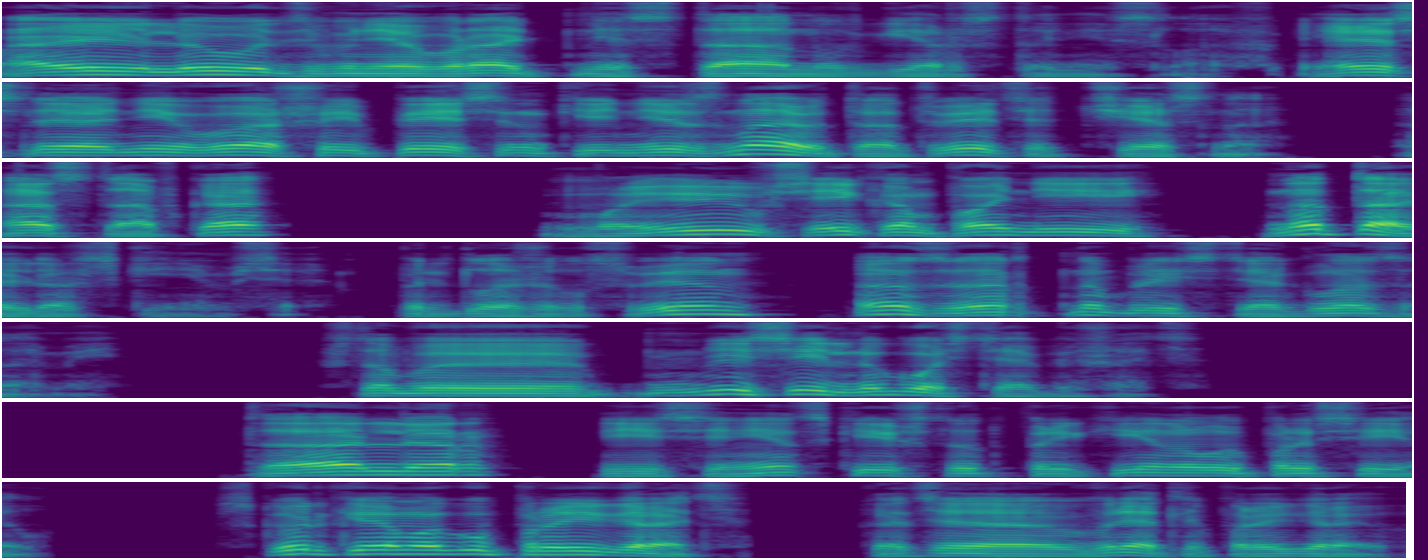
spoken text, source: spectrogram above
«Мои люди мне врать не станут, Гер Станислав. Если они вашей песенки не знают, ответят честно. А ставка?» «Мы всей компанией на Тайлер скинемся», — предложил Свен, азартно блестя глазами, чтобы не сильно гостя обижать. «Таллер», — Есенецкий что-то прикинул и просиял. «Сколько я могу проиграть? Хотя вряд ли проиграю».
